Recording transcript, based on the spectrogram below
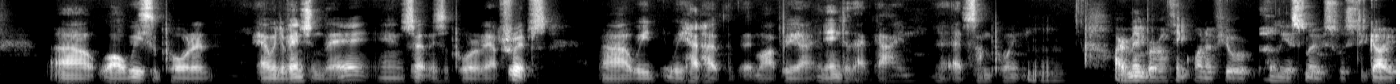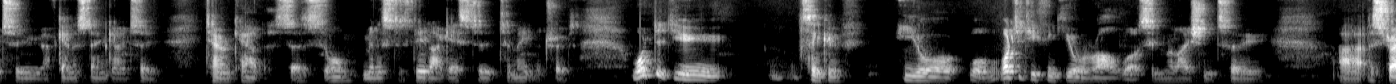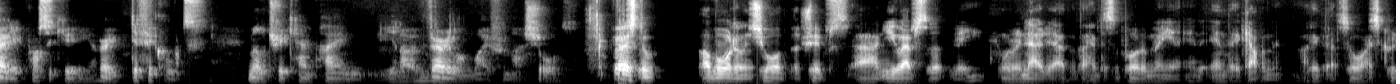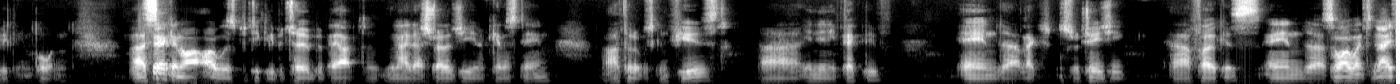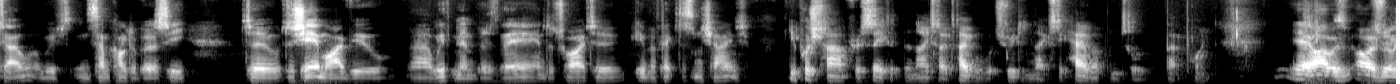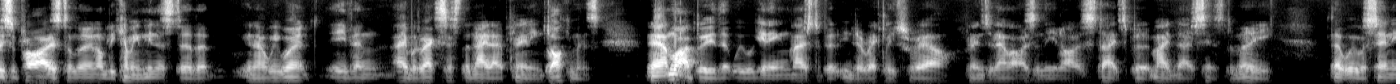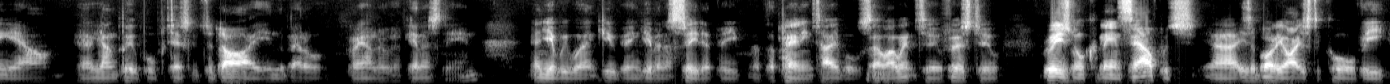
uh, while we supported our intervention there and certainly supported our troops, uh, we, we had hoped that there might be a, an end to that game at some point. Mm -hmm. I remember, I think one of your earliest moves was to go to Afghanistan, go to Tarin Kowt, as, as all ministers did, I guess, to, to meet the troops. What did you think of your, well, what did you think your role was in relation to uh, Australia prosecuting a very difficult military campaign, you know, a very long way from our shores? First of all, to ensure that the troops uh, knew absolutely and were in no doubt that they had the support of me and, and their government. I think that's always critically important. Uh, second, I, I, was particularly perturbed about the NATO strategy in Afghanistan. I thought it was confused uh, and ineffective and uh, lacked strategic uh, focus. And uh, so I went to NATO with, in some controversy to, to share my view uh, with members there and to try to give effect to some change. You pushed hard for a seat at the NATO table, which we didn't actually have up until that point. Yeah, I was I was really surprised to learn on becoming minister that you know, we weren't even able to access the NATO planning documents. Now, it might be that we were getting most of it indirectly through our friends and allies in the United States, but it made no sense to me that we were sending our, our young people potentially to die in the battleground of Afghanistan, and yet we weren't give, being given a seat at the, at the planning table. So I went to first to Regional Command South, which uh, is a body I used to call the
